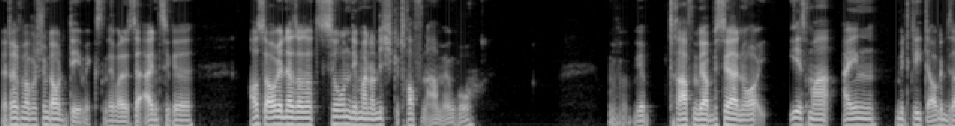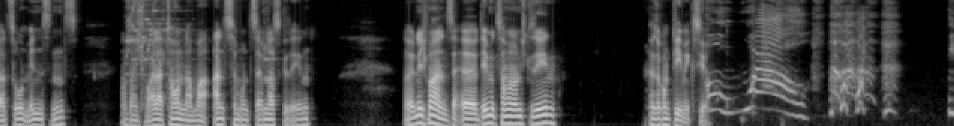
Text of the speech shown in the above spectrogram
Da treffen wir bestimmt auch Demix, ne? weil es der einzige außer Organisation, den man noch nicht getroffen haben irgendwo. Wir trafen ja bisher nur jedes Mal ein Mitglied der Organisation mindestens. Aus ein Twilight Town haben wir Ansem und Sam das gesehen. Also nicht mal äh, Demix haben wir noch nicht gesehen. Also kommt Demix hier. Oh, wow.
